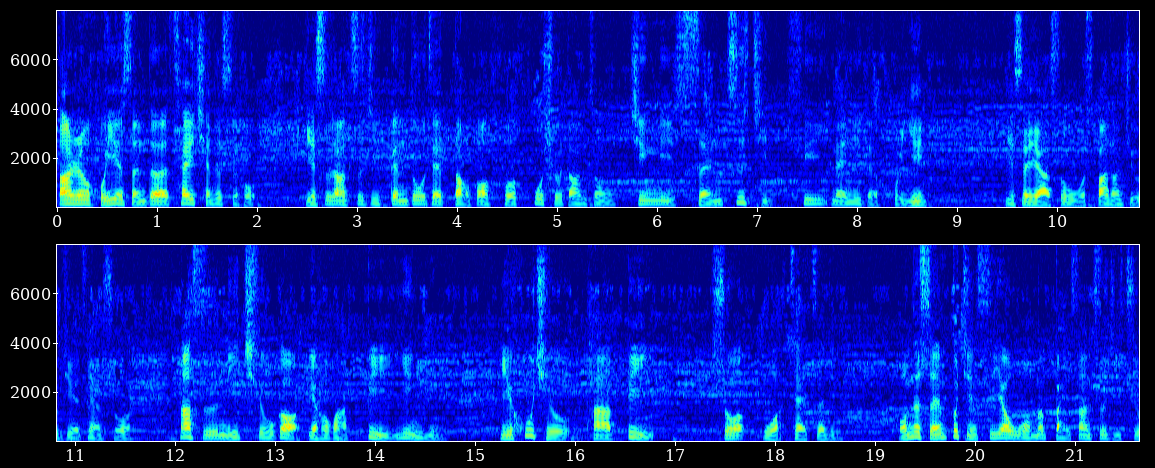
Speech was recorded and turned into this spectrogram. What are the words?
当人回应神的差遣的时候，也是让自己更多在祷告和呼求当中经历神自己黑那里的回应。以赛亚书五十八章九节这样说：“那时你求告耶和华，必应允；你呼求他，必说我在这里。”我们的神不仅是要我们摆上自己去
